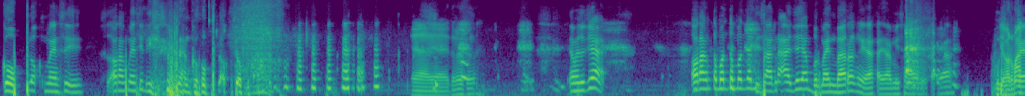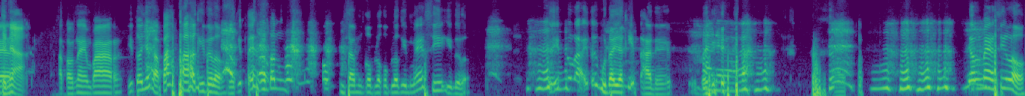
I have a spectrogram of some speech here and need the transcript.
Goblok Messi. Seorang Messi dibilang goblok coba. ya, ya, terus, terus. Ya maksudnya orang teman-temannya di sana aja yang bermain bareng ya, kayak misalnya kayak dihormatin ya atau nempar itu aja nggak apa-apa gitu loh. Ya, kita nonton oh, bisa goblok-goblokin Messi? gitu loh. Ya, itulah itu budaya kita nih Yang Messi loh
